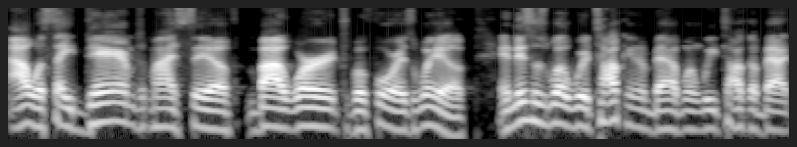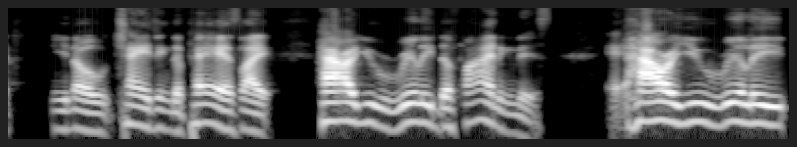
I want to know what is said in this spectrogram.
I would say damned myself by words before as well. And this is what we're talking about when we talk about, you know, changing the past. Like, how are you really defining this? How are you really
